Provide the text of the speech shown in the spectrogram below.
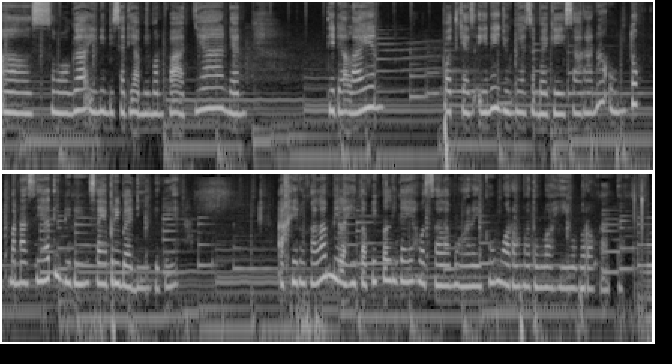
uh, semoga ini bisa diambil manfaatnya dan tidak lain podcast ini juga sebagai sarana untuk menasihati diri saya pribadi gitu ya Akhirul kalam billahi taufiq wal hidayah. Wassalamualaikum warahmatullahi wabarakatuh.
